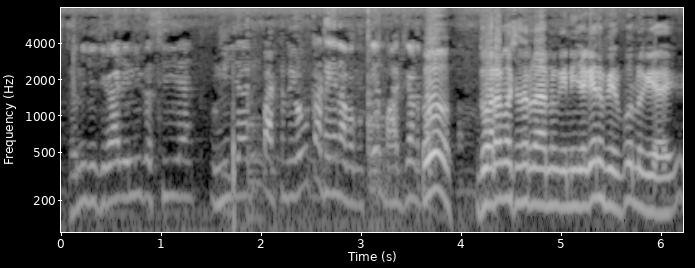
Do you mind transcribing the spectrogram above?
ਤੁਹਾਨੂੰ ਜੀ ਜਗ੍ਹਾ ਜਿੰਨੀ ਦੱਸੀ ਹੈ ਉਨੀ ਜਗ੍ਹਾ ਪੱਟ ਦਿਓ ਘਟੇ ਨਾ ਬਗੁੱਤੇ ਵੱਜ ਜਾਣ। ਓ ਦੁਆਰਾ ਬਚ ਸਰਦਾਰ ਨੂੰ ਕਿੰਨੀ ਜਗ੍ਹਾ ਨੇ ਫੇਰ ਭੁੱਲ ਗਿਆ ਇਹ।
